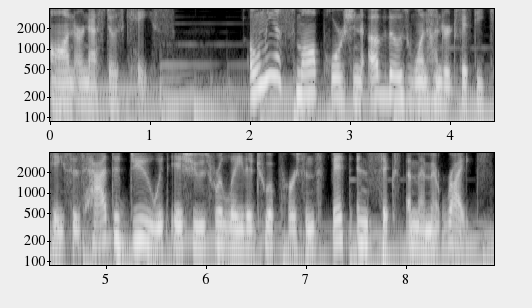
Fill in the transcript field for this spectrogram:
on Ernesto's case. Only a small portion of those 150 cases had to do with issues related to a person's Fifth and Sixth Amendment rights.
